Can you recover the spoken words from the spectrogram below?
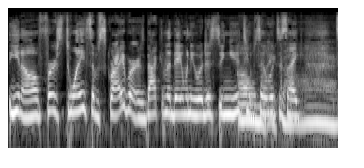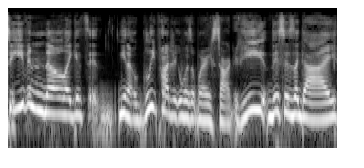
you know, first 20 subscribers back in the day when he was just doing YouTube. Oh so it's just like to even know like it's, you know, Glee Project wasn't where he started. He, this is a guy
